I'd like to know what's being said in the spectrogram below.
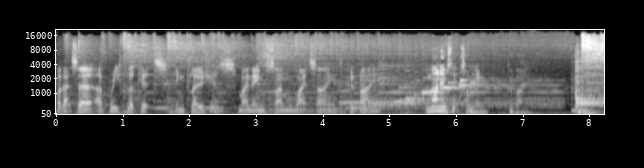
Well, that's a, a brief look at enclosures. My name's Simon Whiteside. Goodbye. And my name's Nick Tomlin. Goodbye.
